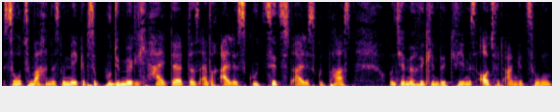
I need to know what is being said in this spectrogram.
so zu machen, dass mein Make-up so gut wie möglich haltet, dass einfach alles gut sitzt und alles gut passt. Und ich habe mir auch wirklich ein bequemes Outfit angezogen.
